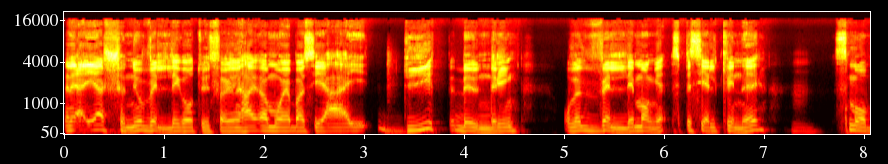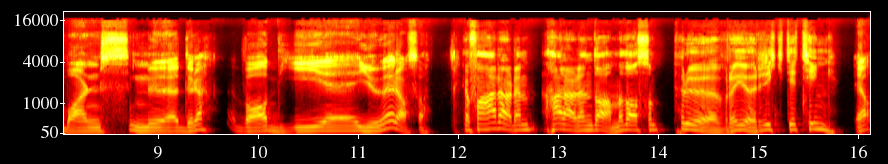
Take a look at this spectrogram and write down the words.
Men jeg, jeg, skjønner jo veldig godt utfordringen her. Jeg må jeg bare si jeg er i dyp beundring over veldig mange, spesielt kvinner, mm. småbarnsmødre, hva de eh, gjør, altså. Ja, for her er, det en, er det en dame da, som prøver å gjøre riktige ting, ja.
